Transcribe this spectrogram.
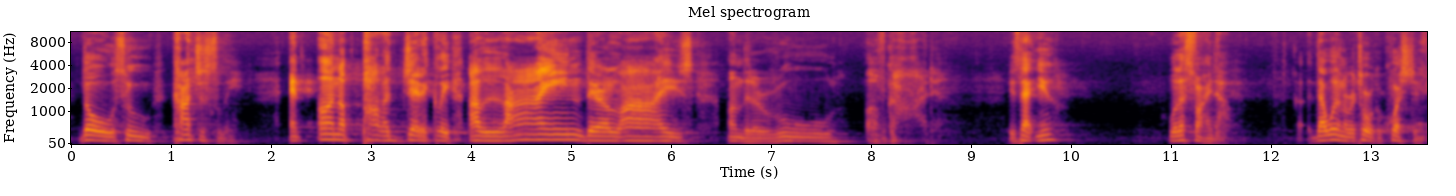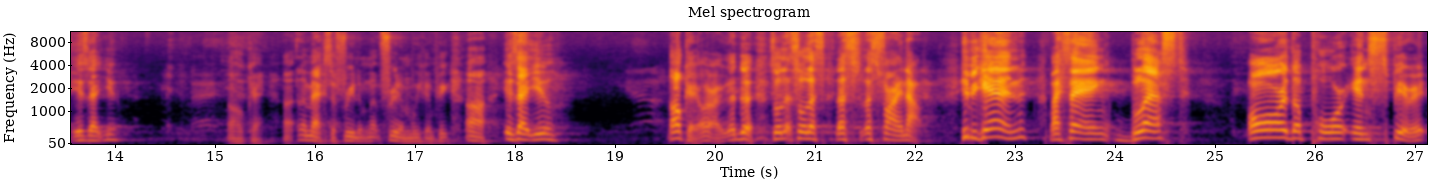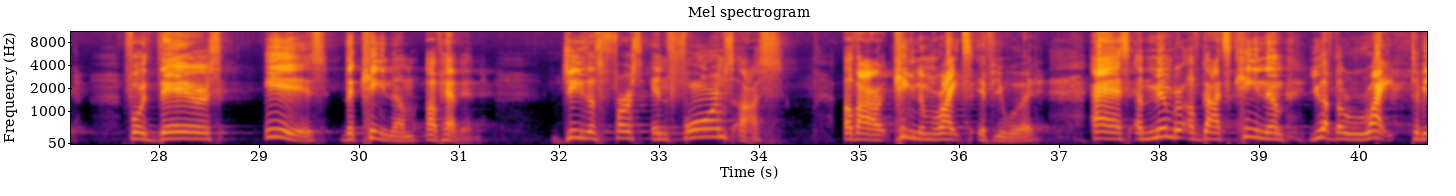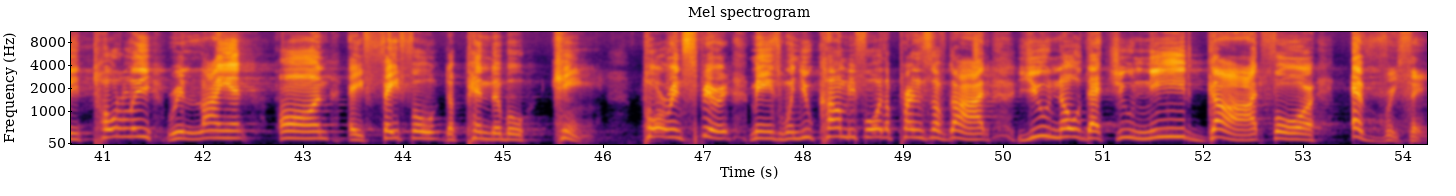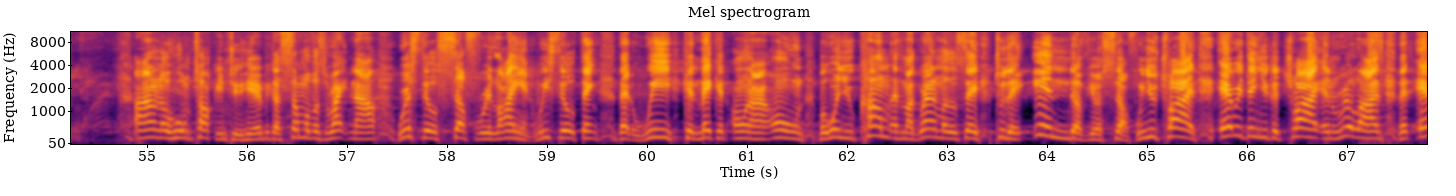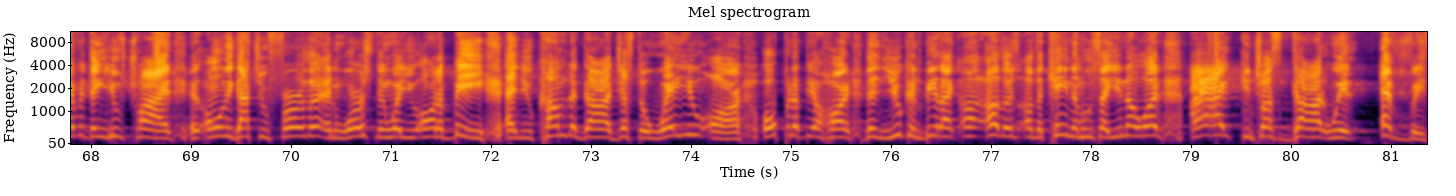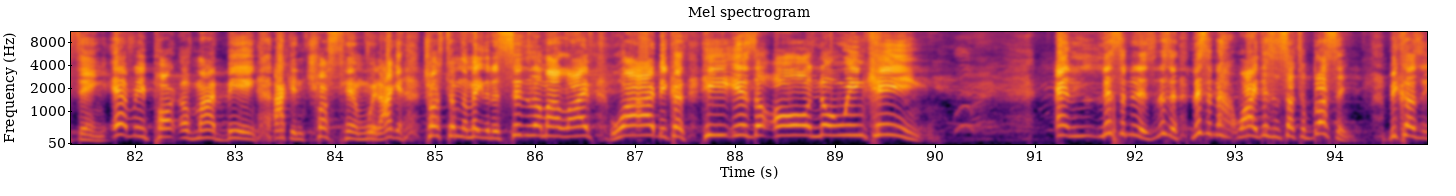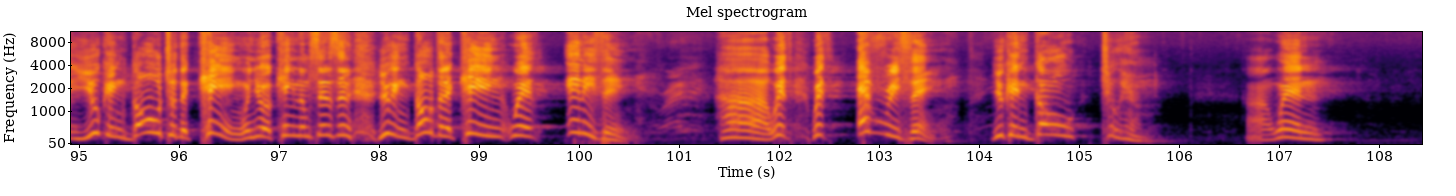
Those who consciously and unapologetically align their lives under the rule of God. Is that you? Well, let's find out. That wasn't a rhetorical question. Is that you? Okay. Uh, let me ask the freedom. Freedom we can pick. Uh, is that you? Okay. All right. Good. So, let, so let's let's let's find out. He began by saying, "Blessed are the poor in spirit, for theirs is the kingdom of heaven." Jesus first informs us of our kingdom rights, if you would. As a member of God's kingdom, you have the right to be totally reliant on a faithful, dependable king. Poor in spirit means when you come before the presence of God, you know that you need God for everything. I don't know who I'm talking to here because some of us right now, we're still self reliant. We still think that we can make it on our own. But when you come, as my grandmother would say, to the end of yourself, when you've tried everything you could try and realize that everything you've tried has only got you further and worse than where you ought to be, and you come to God just the way you are, open up your heart, then you can be like uh, others of the kingdom who say, you know what? I can trust God with everything, every part of my being, I can trust Him with. I can trust Him to make the decisions of my life. Why? Because He is the all knowing King. And listen to this. Listen, listen to why this is such a blessing. Because you can go to the king when you're a kingdom citizen, you can go to the king with anything. Ah, with, with everything. You can go to him. Uh, when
